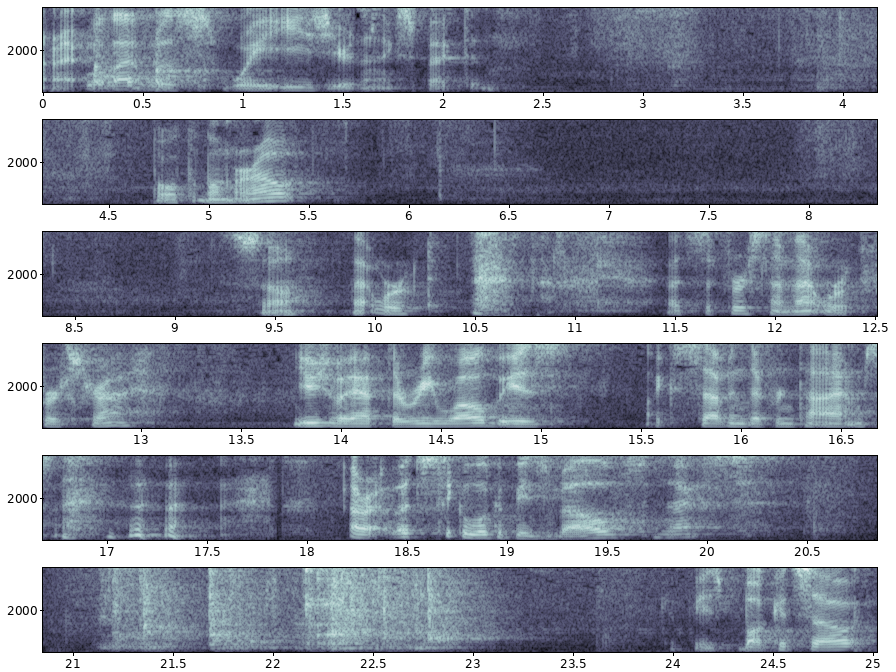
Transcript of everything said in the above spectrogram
Alright, well that was way easier than expected. Both of them are out. So that worked. That's the first time that worked first try. Usually I have to re-weld these like seven different times. All right, let's take a look at these valves next. Get these buckets out.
